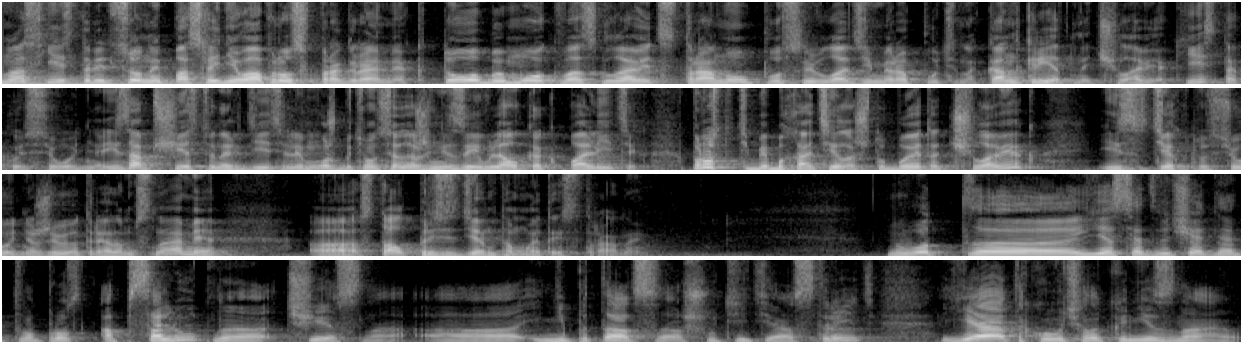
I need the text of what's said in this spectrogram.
У нас есть традиционный последний вопрос в программе. Кто бы мог возглавить страну после Владимира Путина? Конкретный человек. Есть такой сегодня? Из общественных деятелей. Может быть, он себя даже не заявлял как политик. Просто тебе бы хотелось, чтобы этот человек из тех, кто сегодня живет рядом с нами, э, стал президентом этой страны. Ну вот, э, если отвечать на этот вопрос абсолютно честно, и не пытаться шутить и острить, я такого человека не знаю.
